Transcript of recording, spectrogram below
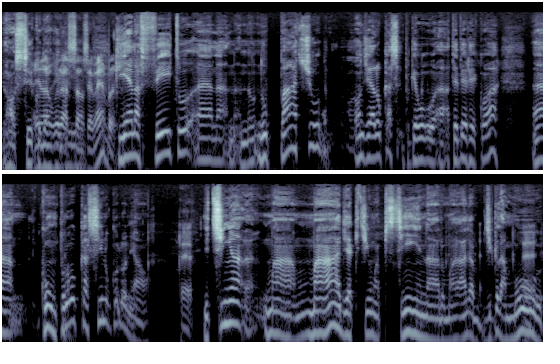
Nossa, o Circo a inauguração, você lembra? Que era feito é, na, no, no, pátio onde era o cassino, porque o, a TV Record é, comprou o Cassino Colonial. É. E tinha uma, uma área que tinha uma piscina, uma área de glamour.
